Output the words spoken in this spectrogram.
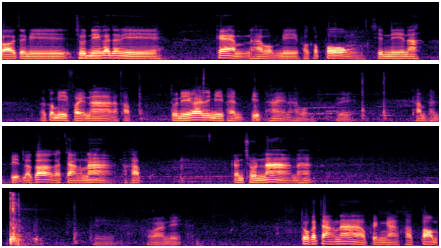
ก็จะมีชุดนี้ก็จะมีแก้มนะครับผมมีฝากระโปรงชิ้นนี้นะ แล้วก็มีไฟหน้านะครับ ตัวนี้ก็จะมีแผ่นปิดให้นะครับผมตัวนี้ทำแผ่นปิดแล้วก็กระจังหน้านะครับ กันชนหน้านะฮะนี่ประมาณนี้ ตัวกระจังหน้าเป็นงานคัสตอม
